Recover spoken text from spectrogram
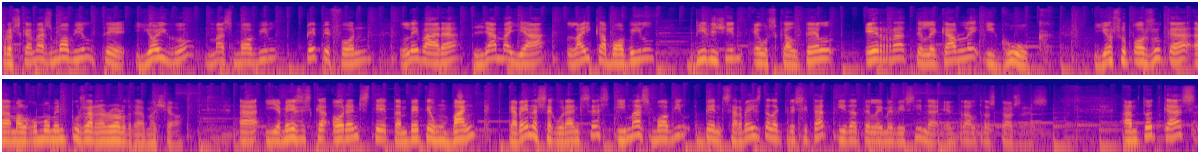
Però és que Mas Mòbil té Yoigo, Mas Mòbil, Pepefon, Levara, Llama-Ya, Laika Mòbil, Virgin, Euskaltel, R, Telecable i GUC. Jo suposo que eh, en algun moment posaran ordre amb això. Uh, I a més és que Orange té, també té un banc que ven assegurances i Mas Mòbil ven serveis d'electricitat i de telemedicina, entre altres coses. En tot cas,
